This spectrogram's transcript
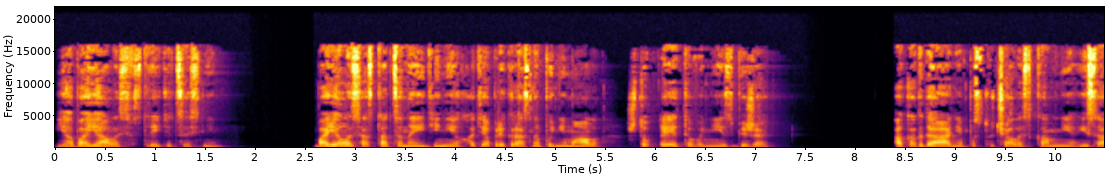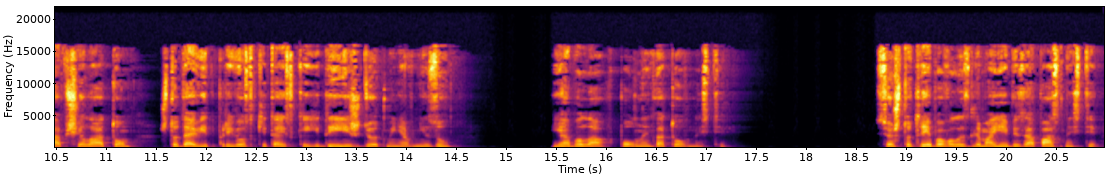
Я боялась встретиться с ним. Боялась остаться наедине, хотя прекрасно понимала, что этого не избежать. А когда Аня постучалась ко мне и сообщила о том, что Давид привез китайской еды и ждет меня внизу, я была в полной готовности. Все, что требовалось для моей безопасности,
